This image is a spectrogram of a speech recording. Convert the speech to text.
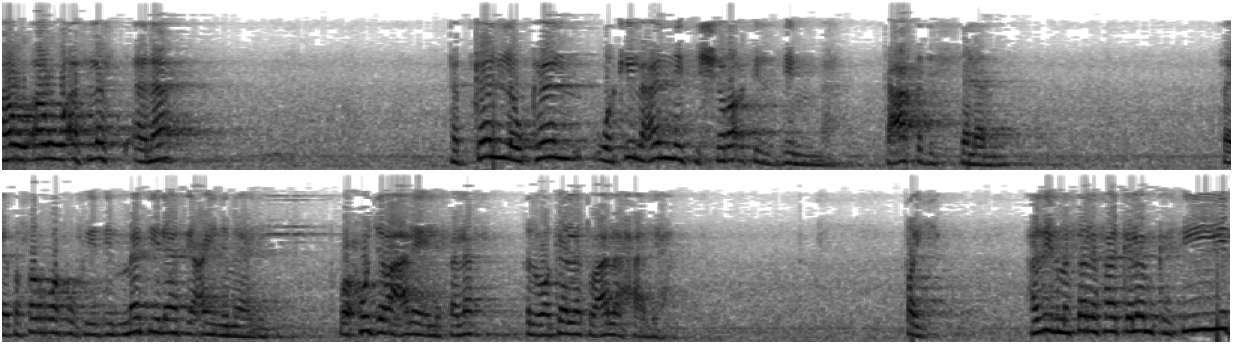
أو أو أفلست أنا. طب كان لو كان وكيل عني في الشراء في الذمة كعقد السلم فيتصرف في ذمتي لا في عين مالي وحجر عليه لفلس الوكالة على حالها. طيب هذه المسألة فيها كلام كثير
